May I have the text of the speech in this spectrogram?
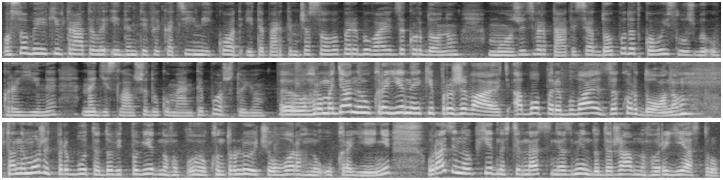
Особи, які втратили ідентифікаційний код і тепер тимчасово перебувають за кордоном, можуть звертатися до податкової служби України, надіславши документи поштою. Е, Громадяни України, які проживають або перебувають за кордоном та не можуть прибути до відповідного е, контролюючого органу Україні, у разі необхідності внесення змін до державного реєстру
